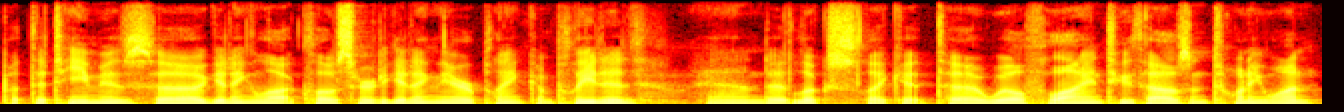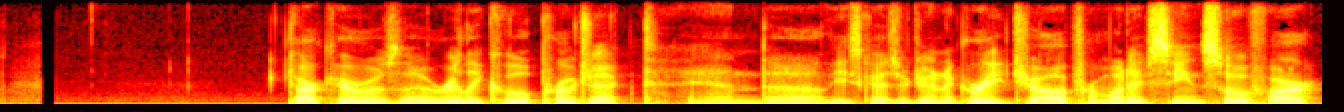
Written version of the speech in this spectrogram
but the team is uh, getting a lot closer to getting the airplane completed and it looks like it uh, will fly in 2021. DarkAero is a really cool project, and uh, these guys are doing a great job from what I've seen so far.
